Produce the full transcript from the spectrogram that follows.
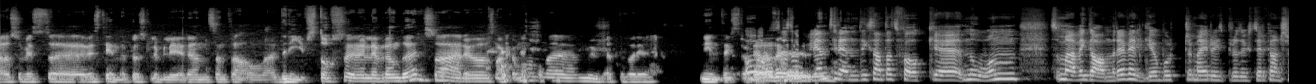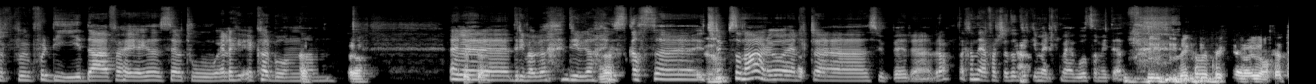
altså hvis, eh, hvis Tine plutselig blir en sentral drivstoffleverandør, så er det jo snakk om noen muligheter for Og så blir det en trend sant, at folk, eh, Noen som er veganere, velger jo bort meieriprodukter kanskje fordi det er for høye CO2 eller karbon... Ja, ja. Eller drivhusgassutslipp. Ja. Så da er det jo helt uh, superbra. Da kan jeg fortsette å drikke melk med god samvittighet. det kan du gjøre uansett.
